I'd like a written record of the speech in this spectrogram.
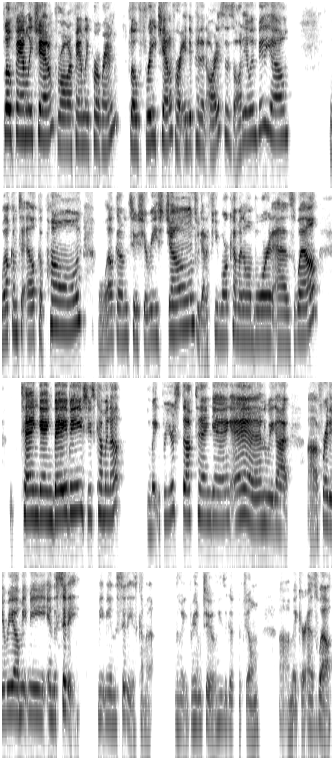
Flow Family channel for all our family programming. Flow Free channel for our independent artists. Is audio and video. Welcome to El Capone. Welcome to Sharice Jones. We got a few more coming on board as well. Tang Gang Baby, she's coming up. Waiting for your stuff, Tang Gang. And we got uh, Freddie Rio, Meet Me in the City. Meet Me in the City is coming up. I'm waiting for him too. He's a good film uh, maker as well.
